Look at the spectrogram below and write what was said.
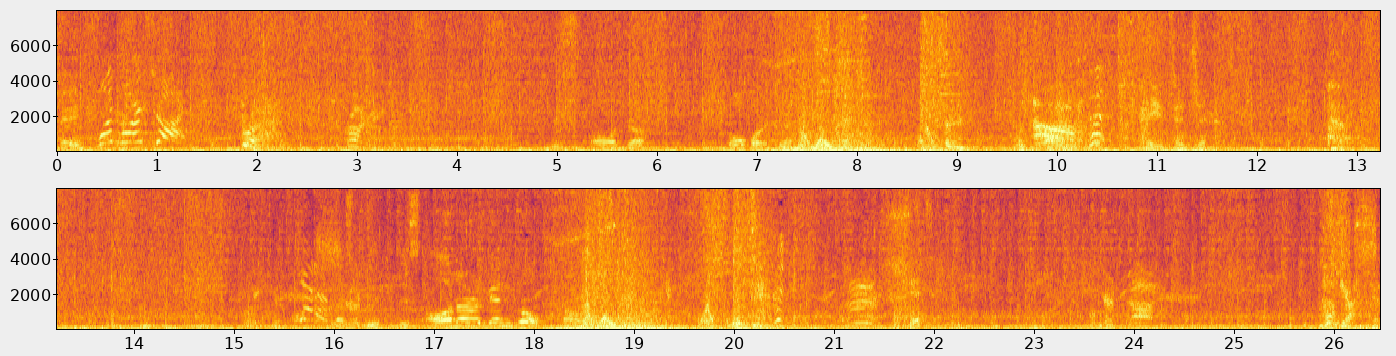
Okay. One more shot! This order. Go for it. Pay attention. Let's do this order again. Go. Shit. Gotcha.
